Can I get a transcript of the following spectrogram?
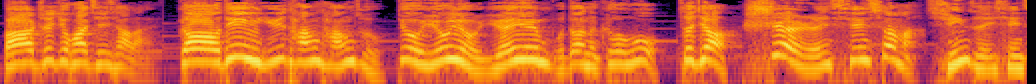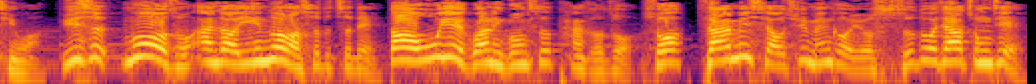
把这句话记下来，搞定鱼塘塘主，就拥有源源不断的客户。这叫。射人先射马，擒贼先擒王。于是莫总按照一诺老师的指点，到物业管理公司谈合作，说咱们小区门口有十多家中介，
